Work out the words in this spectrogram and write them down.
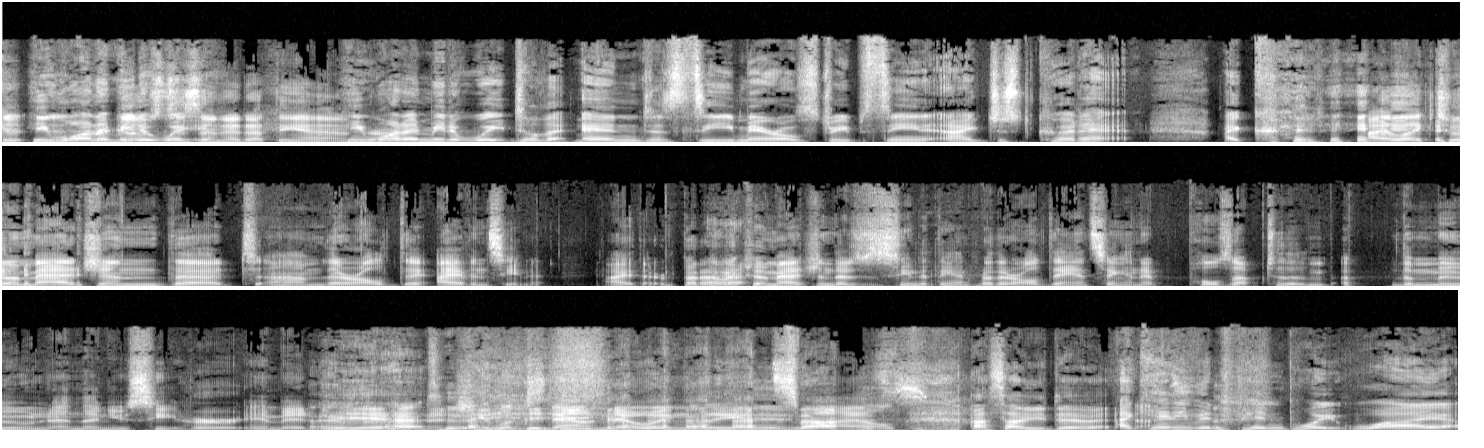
It- he her wanted me to ghost wait. is in it at the end, He right? wanted me to wait till the end to see Meryl Streep's scene, and I just couldn't. I couldn't. I like to imagine that um, they're all. Da- I haven't seen it either, but I like Okay. to imagine there's a scene at the end where they're all dancing and it pulls up to the uh, the moon, and then you see her image. On Yeah. moon, and she looks down Yeah. knowingly and smiles. That's how you do it. I can't even pinpoint why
